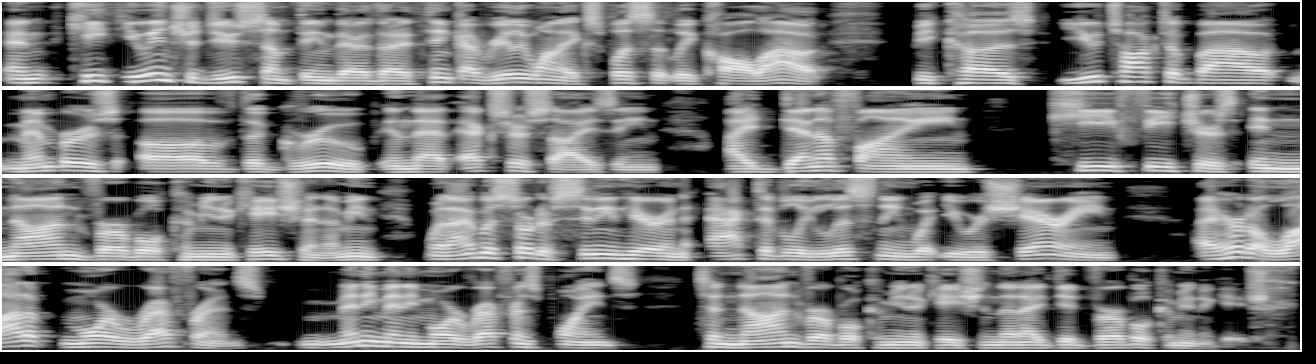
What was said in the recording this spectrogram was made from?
And Keith, you introduced something there that I think I really want to explicitly call out because you talked about members of the group in that exercising identifying key features in nonverbal communication. I mean, when I was sort of sitting here and actively listening what you were sharing, I heard a lot of more reference, many, many more reference points to nonverbal communication than I did verbal communication.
